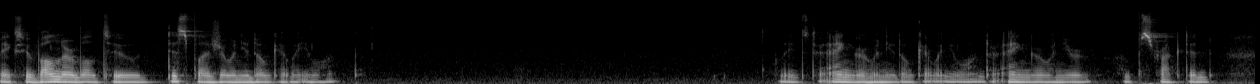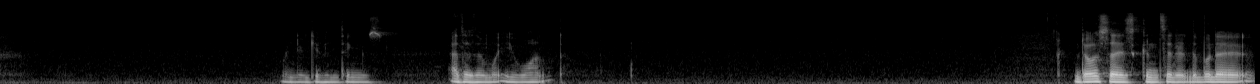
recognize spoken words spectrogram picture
makes you vulnerable to displeasure when you don't get what you want. Leads to anger when you don't get what you want, or anger when you're obstructed, when you're given things other than what you want. Dosa is considered, the Buddha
